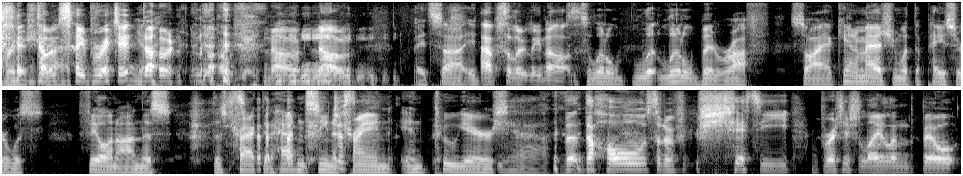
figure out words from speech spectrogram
British don't track. say Bridget. Don't. No, no, no. It's uh, it, Absolutely not. it's a little li- little bit rough. So I Mm. can't imagine what the pacer was feeling on this this track that hadn't seen a train in two years. Yeah, the the whole sort of shitty British Leyland built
